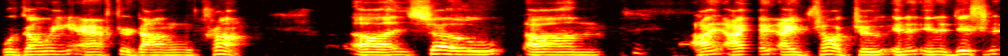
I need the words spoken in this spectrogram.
were going after Donald Trump. Uh, so um, I, I, I, talked to, in, in addition,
